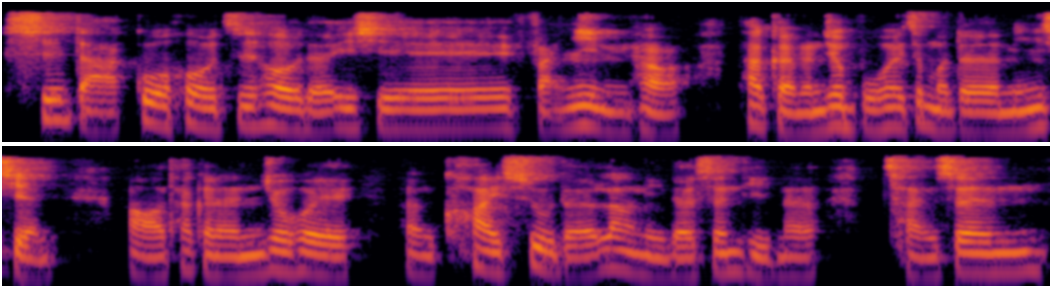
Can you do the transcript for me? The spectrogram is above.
施打过后之后的一些反应哈，它可能就不会这么的明显。哦，它可能就会很快速的让你的身体呢产生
